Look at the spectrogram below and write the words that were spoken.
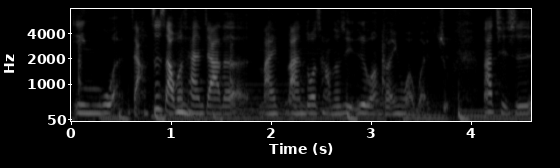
英文这样，至少我参加的蛮蛮多场都是以日文跟英文为主。那其实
